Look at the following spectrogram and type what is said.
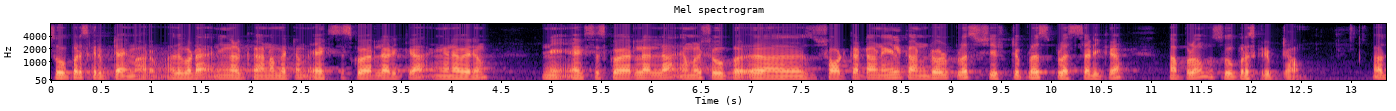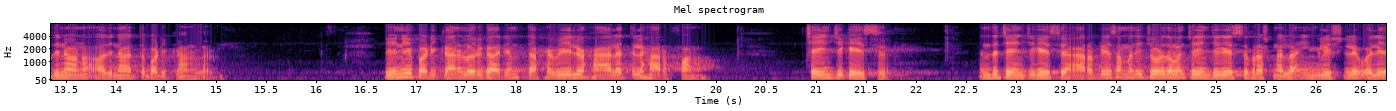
സൂപ്പർ സ്ക്രിപ്റ്റായി മാറും അതിവിടെ നിങ്ങൾക്ക് കാണാൻ പറ്റും. എക്സ് സ്ക്വയറിൽ അടിക്കുക ഇങ്ങനെ വരും. ഇനി എക്സ് സ്ക്വയറിലല്ല നമ്മൾ സൂപ്പർ ഷോർട്ട് കട്ട് ആണെങ്കിൽ control plus shift plus plus അടിക്കുക. അപ്പോഴും സൂപ്പർ സ്ക്രിപ്റ്റ് ആവും അതിനാണ് അതിനകത്ത് പഠിക്കാനുള്ളത്. ഇനി പഠിക്കാനുള്ള ഒരു കാര്യം തഹവീലു ഹാലത്തിൽ ഹർഫാണ്. ചേഞ്ച് കേസ് എന്ത് ചേഞ്ച് കേസ് അറബിയെ സംബന്ധിച്ചിടത്തോളം ചേഞ്ച് കേസ് പ്രശ്നമല്ല. ഇംഗ്ലീഷിൽ വലിയ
